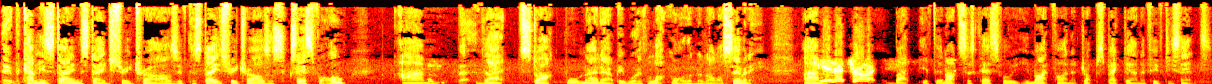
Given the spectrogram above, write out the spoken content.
the, the company's starting stage three trials. If the stage three trials are successful, um, th- that stock will no doubt be worth a lot more than a dollar seventy. Um, Yeah, that's right. But if they're not successful, you might find it drops back down to fifty cents.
